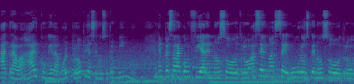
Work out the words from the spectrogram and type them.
a trabajar con el amor propio hacia nosotros mismos. Empezar a confiar en nosotros, a ser más seguros de nosotros.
